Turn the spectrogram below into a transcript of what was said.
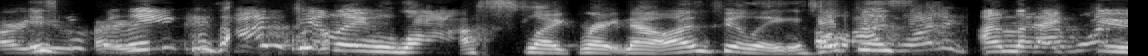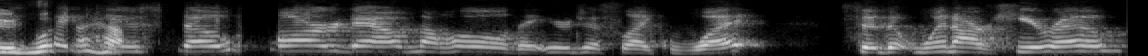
Are Is you, really? Because I'm feeling lost, like right now. I'm feeling hopeless. Oh, I wanted, I'm like, I dude, what the hell? You so far down the hole that you're just like, what? So that when our hero,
